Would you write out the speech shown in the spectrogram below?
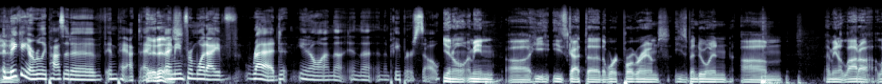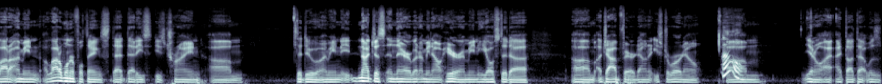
and, making a really positive impact. I, It I mean, from what I've read, you know, on the in the in the papers. So you know, I mean, uh, he he's got the the work programs he's been doing. Um, I mean, a lot of a lot of I mean, a lot of wonderful things that that he's he's trying um, to do. I mean, not just in there, but I mean out here. I mean, he hosted a um, a job fair down at East Aurora now. Oh. Um, you know, I, I thought that was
